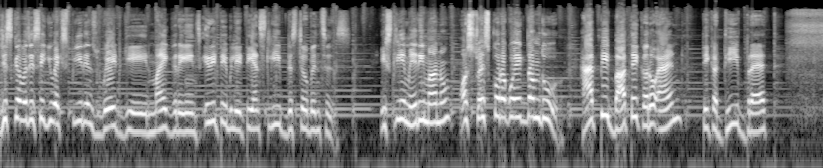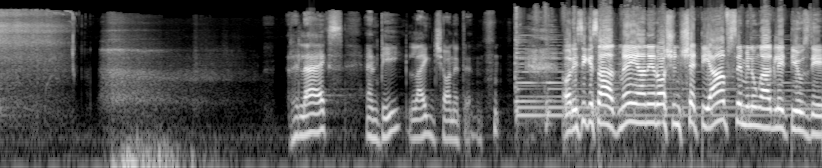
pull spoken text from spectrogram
जिसके वजह से you experience weight gain migraines irritability and sleep disturbances इसलिए मेरी मानो और स्ट्रेस को रखो एकदम दूर। हैप्पी बातें करो and take a deep breath relax and be like Jonathan और इसी के साथ मैं यानी रोशन शेट्टी आपसे मिलूँगा अगले Tuesday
